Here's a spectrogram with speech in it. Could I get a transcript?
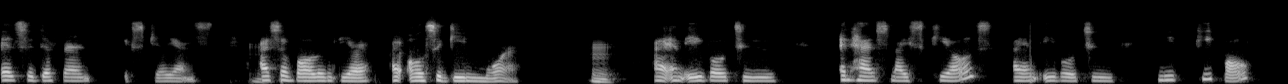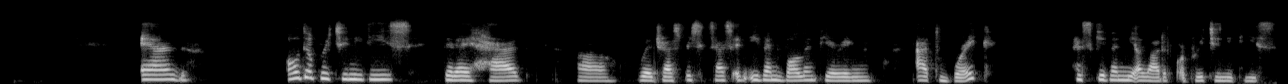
it's a different experience. Mm. As a volunteer, I also gain more. Mm. I am able to enhance my skills. I am able to meet people. And all the opportunities that I had uh, with Dress for Success and even volunteering at work has given me a lot of opportunities.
